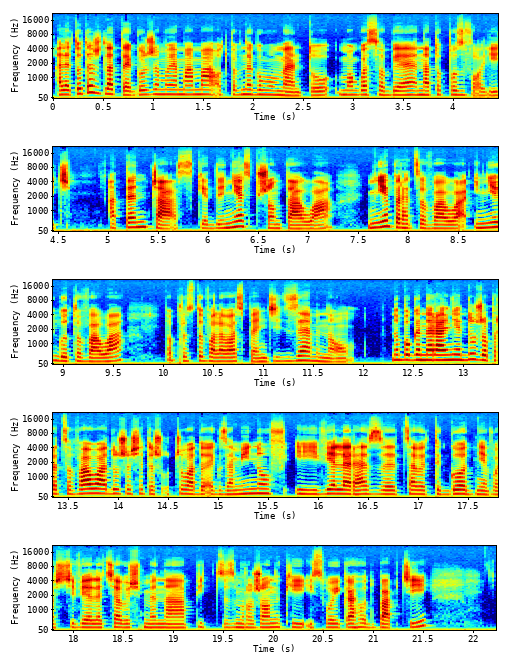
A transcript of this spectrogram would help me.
ale to też dlatego, że moja mama od pewnego momentu mogła sobie na to pozwolić, a ten czas, kiedy nie sprzątała, nie pracowała i nie gotowała, po prostu wolała spędzić ze mną. No bo generalnie dużo pracowała, dużo się też uczyła do egzaminów i wiele razy całe tygodnie właściwie leciałyśmy na pizzy z mrożonki i słoikach od babci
